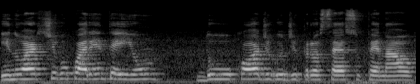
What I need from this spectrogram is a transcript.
e no artigo 41 do Código de Processo Penal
